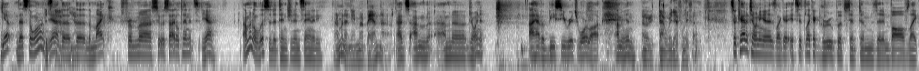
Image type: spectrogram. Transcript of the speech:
Yep, that's the one. It's yeah, that, the, yeah. the the mic from uh, Suicidal Tendencies. Yeah, I'm gonna listen to Tension Insanity. I'm gonna name my band that. That's I'm I'm gonna join it. I have a BC Rich Warlock. I'm in. Oh, that would definitely fit. So catatonia is like a it's it's like a group of symptoms that involves like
